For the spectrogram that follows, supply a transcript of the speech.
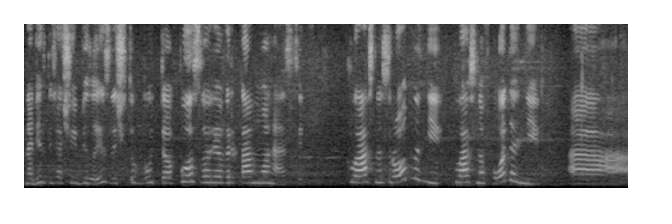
набір дитячої білизни, чи то будь то послуги в рекламному агентстві. Класно зроблені, класно подані. А,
